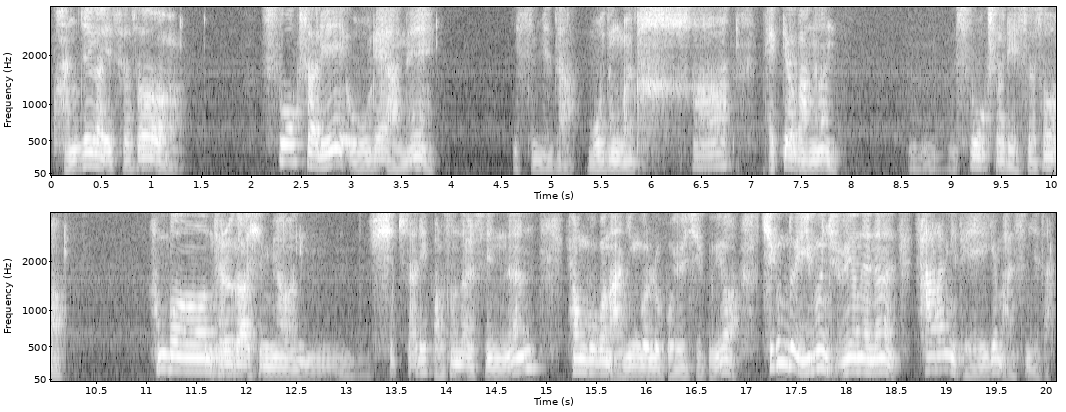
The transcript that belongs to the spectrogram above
관제가 있어서 수억살이 올해 안에 있습니다. 모든 걸다 베껴가는 음, 수옥살이 있어서 한번 들어가시면 쉽사리 벗어날 수 있는 형국은 아닌 걸로 보여지고요. 지금도 이분 주변에는 사람이 되게 많습니다.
